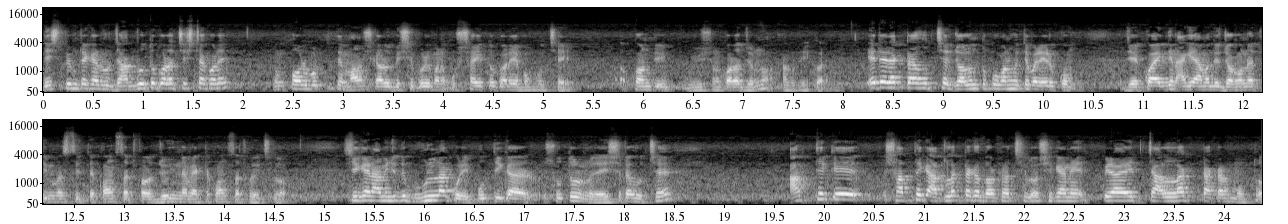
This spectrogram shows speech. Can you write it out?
দেশপ্রেমটাকে আরও জাগ্রত করার চেষ্টা করে এবং পরবর্তীতে মানুষকে আরও বেশি পরিমাণে উৎসাহিত করে এবং হচ্ছে কন্ট্রিবিউশন করার জন্য আগ্রহী করে। এটার একটা হচ্ছে জ্বলন্ত প্রমাণ হতে পারে এরকম। যে কয়েকদিন আগে আমাদের জগন্নাথ ইউনিভার্সিটিতে কনসার্ট ফর জহির নামে একটা কনসার্ট হয়েছিল। সেখানে আমি যদি ভুল না করি, পত্রিকার সূত্র অনুযায়ী, সেটা হচ্ছে আট থেকে সাত থেকে আট লাখ টাকা দরকার ছিল। সেখানে প্রায় চার লাখ টাকার মতো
